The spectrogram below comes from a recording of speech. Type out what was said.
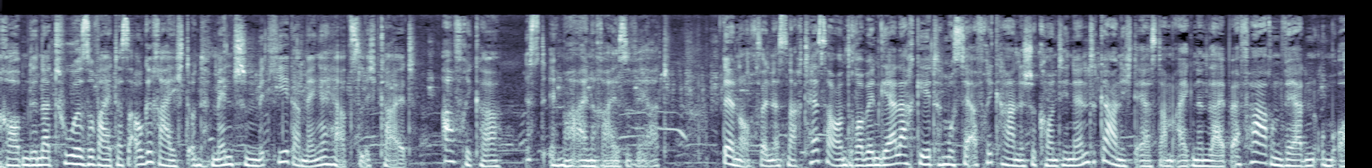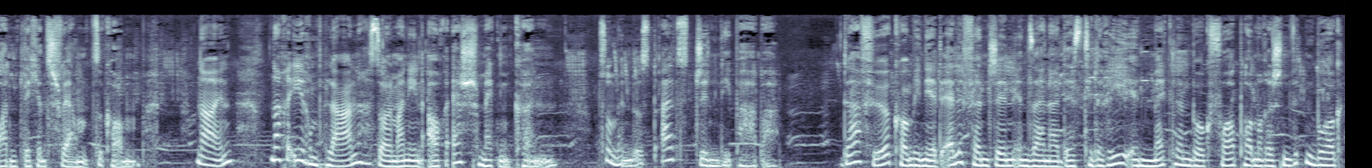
Atemberaubende Natur, soweit das Auge reicht und Menschen mit jeder Menge Herzlichkeit. Afrika ist immer eine Reise wert. Dennoch, wenn es nach Tessa und Robin Gerlach geht, muss der afrikanische Kontinent gar nicht erst am eigenen Leib erfahren werden, um ordentlich ins Schwärmen zu kommen. Nein, nach ihrem Plan soll man ihn auch erschmecken können. Zumindest als Gin-Liebhaber. Dafür kombiniert Elephant Gin in seiner Destillerie in Mecklenburg-Vorpommerischen Wittenburg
